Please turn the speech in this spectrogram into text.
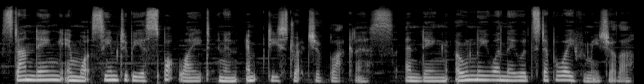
standing in what seemed to be a spotlight in an empty stretch of blackness, ending only when they would step away from each other.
